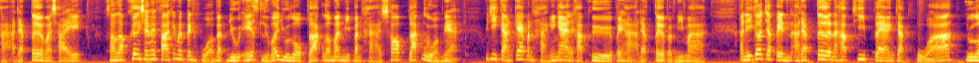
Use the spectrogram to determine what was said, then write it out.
หาอะแดปเตอร์มาใช้สำหรับเครื่องใช้ไฟฟ้าที่มันเป็นหัวแบบ US หรือว่ายูโรปลั๊กแล้วมันมีปัญหาชอบปลั๊กหลวมเนี่ยวิธีการแก้ปัญหาง่ายๆเลยครับคือไปหาอะแดปเตอร์แบบนี้มา อันนี้ก็จะเป็นอะแดปเตอร์นะครับที่แปลงจากหัวยูโร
